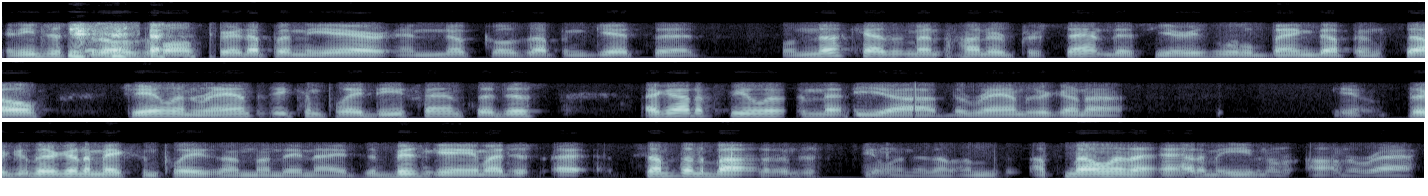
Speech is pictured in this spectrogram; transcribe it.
and he just throws the ball straight up in the air, and Nuk goes up and gets it. Well, Nuk hasn't been 100% this year. He's a little banged up himself. Jalen Ramsey can play defense. I just I got a feeling that the uh, the Rams are gonna you know they're they're gonna make some plays on Monday night. It's a big game. I just I, something about it. I'm just feeling it. I'm I'm smelling an Adam even on a raft.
